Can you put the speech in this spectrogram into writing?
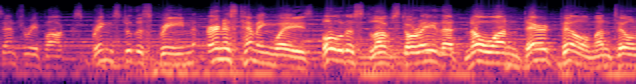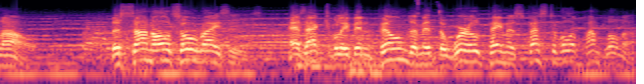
Century Fox brings to the screen Ernest Hemingway's boldest love story that no one dared film until now. The Sun Also Rises has actually been filmed amid the world famous festival of Pamplona.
